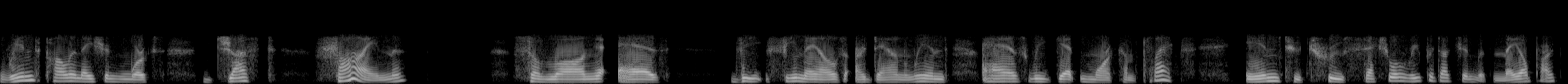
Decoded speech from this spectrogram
Wind pollination works just fine so long as the females are downwind. As we get more complex into true sexual reproduction with male parts,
